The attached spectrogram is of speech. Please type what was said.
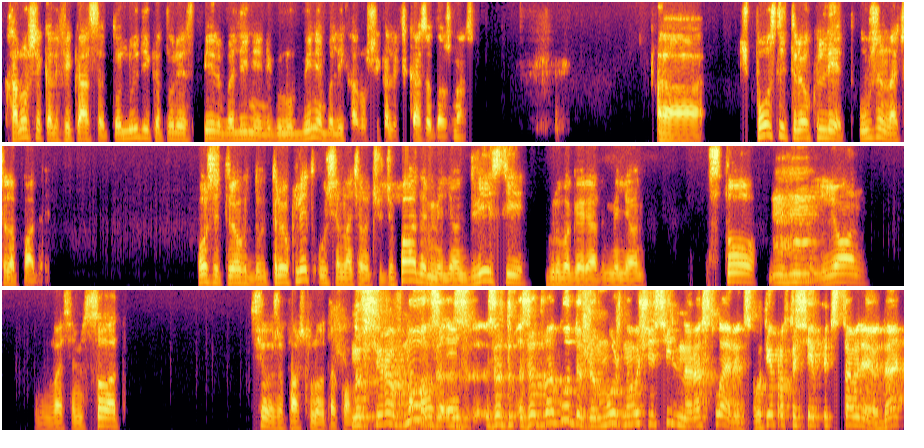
Хорошая квалификация. То люди, которые с первой линии или глубине были хорошая квалификация должна. А, после трех лет уже начало падать. После трех, трех лет уже начало чуть-чуть падать, миллион двести, грубо говоря, миллион сто, миллион восемьсот, все уже пошло таком. Но все равно за, за, за два года же можно очень сильно расслабиться. Вот я просто себе представляю, да,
